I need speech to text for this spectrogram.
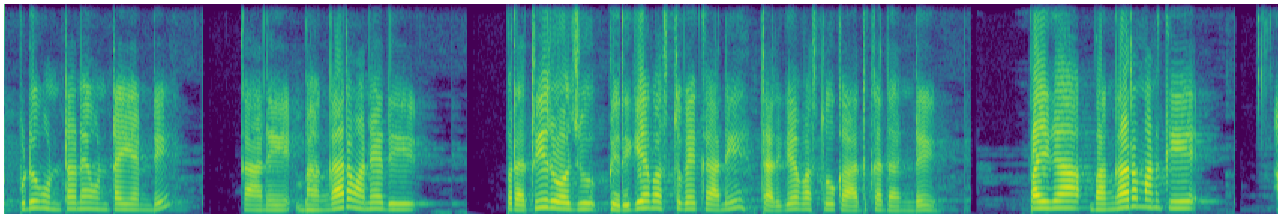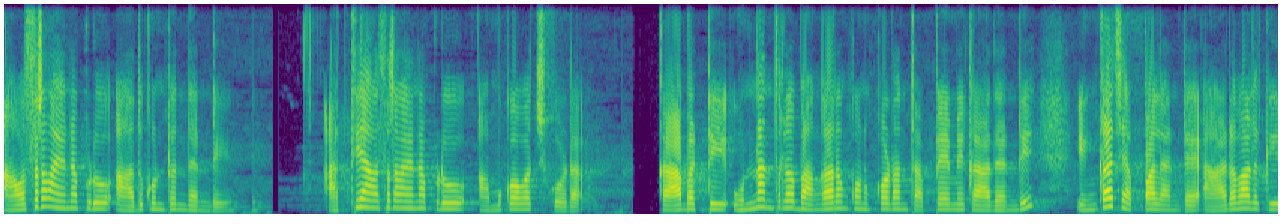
ఎప్పుడూ ఉంటూనే ఉంటాయండి. కానీ బంగారం అనేది ప్రతిరోజు పెరిగే వస్తువే కానీ తరిగే వస్తువు కాదు కదండి. పైగా బంగారం మనకి అవసరమైనప్పుడు ఆదుకుంటుందండి. అతి అవసరమైనప్పుడు అమ్ముకోవచ్చు కూడా. కాబట్టి ఉన్నంతలో బంగారం కొనుక్కోవడం తప్పేమీ కాదండి. ఇంకా చెప్పాలంటే ఆడవాళ్ళకి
